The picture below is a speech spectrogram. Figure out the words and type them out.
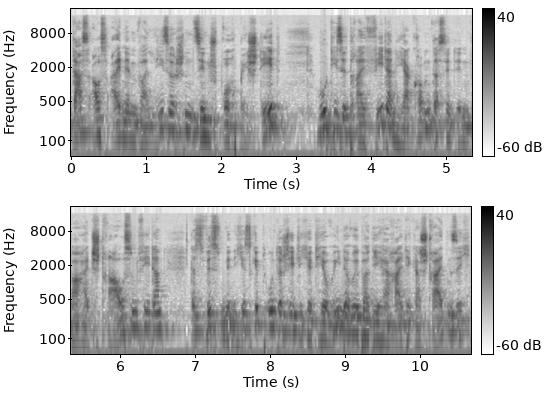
das aus einem walisischen Sinnspruch besteht. Wo diese drei Federn herkommen, das sind in Wahrheit Straußenfedern, das wissen wir nicht. Es gibt unterschiedliche Theorien darüber, die Heraldiker streiten sich.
